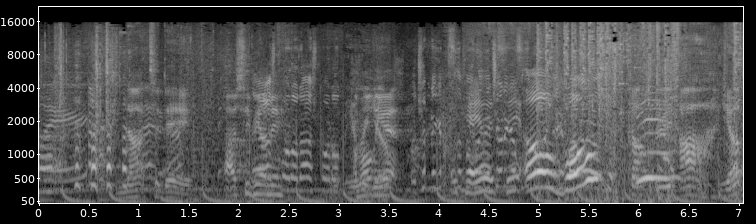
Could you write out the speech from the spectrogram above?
my god. Not today. RCP on me. Here we go. Okay, let's see. Oh, both. Ah, yep.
